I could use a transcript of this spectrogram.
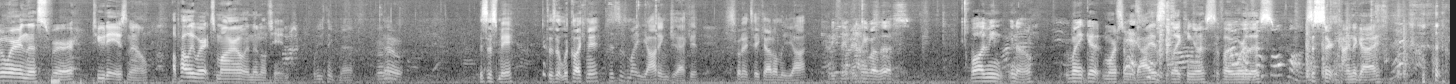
been wearing this for two days now. I'll probably wear it tomorrow, and then I'll change. What do you think, Matt? I don't know. Is this me? Does it look like me? This is my yachting jacket. This is what I take out on the yacht. What do you think? What do you think about this? Well, I mean, you know, we might get more some guys liking us if I wore this. It's a certain kind of guy.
